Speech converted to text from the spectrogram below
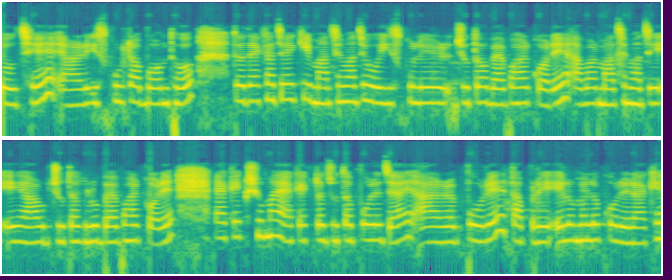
চলছে আর স্কুলটা বন্ধ, তো দেখা যায় কি মাঝে মাঝে ওই স্কুলের জুতো ব্যবহার করে, আবার মাঝে মাঝে এই আউট জুতাগুলো ব্যবহার করে। এক এক সময় এক একটা জুতা পরে যায় আর পরে তারপরে এলোমেলো করে রাখে,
